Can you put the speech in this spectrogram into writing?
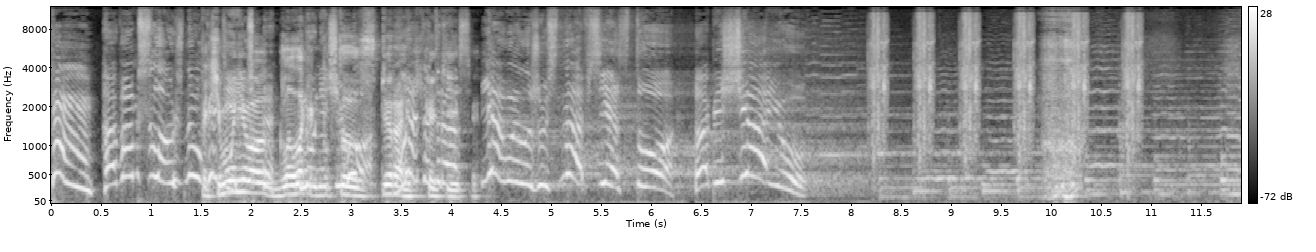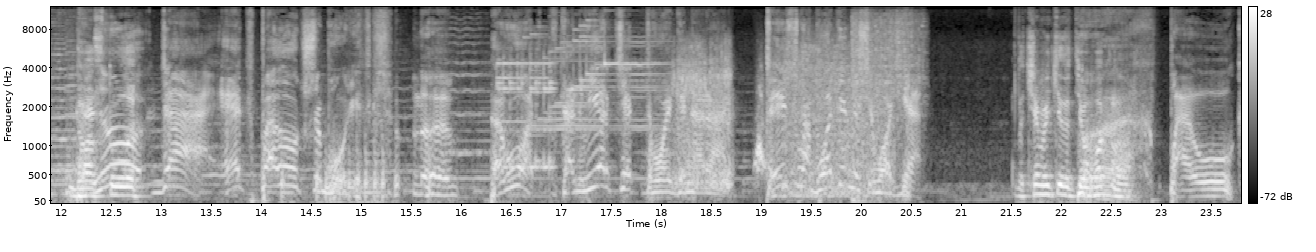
Хм, а вам сложно Почему у него глаза ну как будто ничего, этот раз какие-то? я выложусь на все сто! Обещаю! Два Ну, стула. да, это получше будет. Э, Вот, в конверте твой гонорар. Ты свободен на сегодня. Зачем выкидывать его в окно? Ах, паук,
